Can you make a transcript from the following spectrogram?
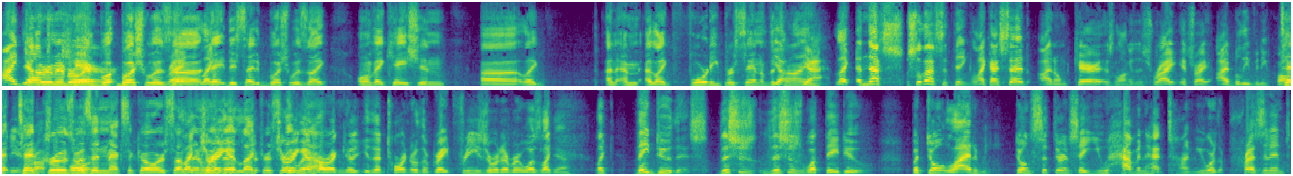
I don't Yeah, I remember care. when Bush was. right? Uh, Like- they, they said Bush was like on vacation, uh, like an, um, like forty percent of the yeah, time. yeah. Like, and that's so. That's the thing. Like I said, I don't care as long as it's right. It's right. I believe in Ted, equality. Ted across Cruz the was in Mexico or something like when during the a, electricity during a went out. hurricane, the tornado, or the Great Freeze, or whatever it was. Like, Yeah. like they do this. This is this is what they do. But don't lie to me. Don't sit there and say you haven't had time. You are the president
